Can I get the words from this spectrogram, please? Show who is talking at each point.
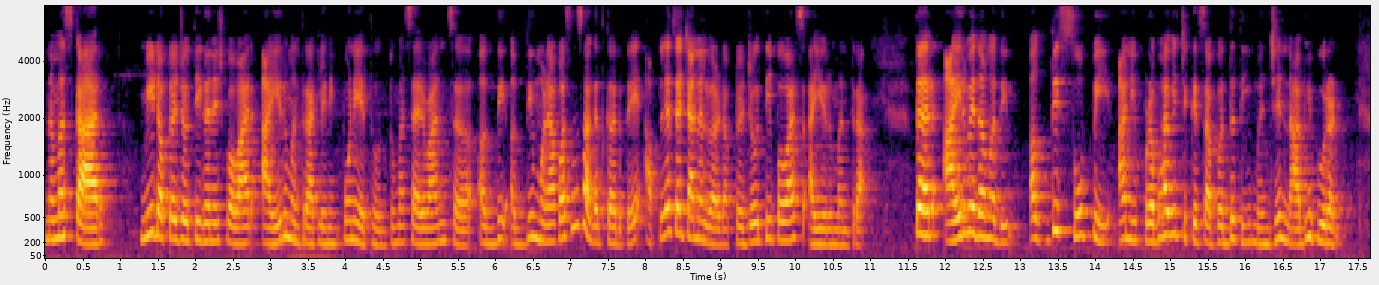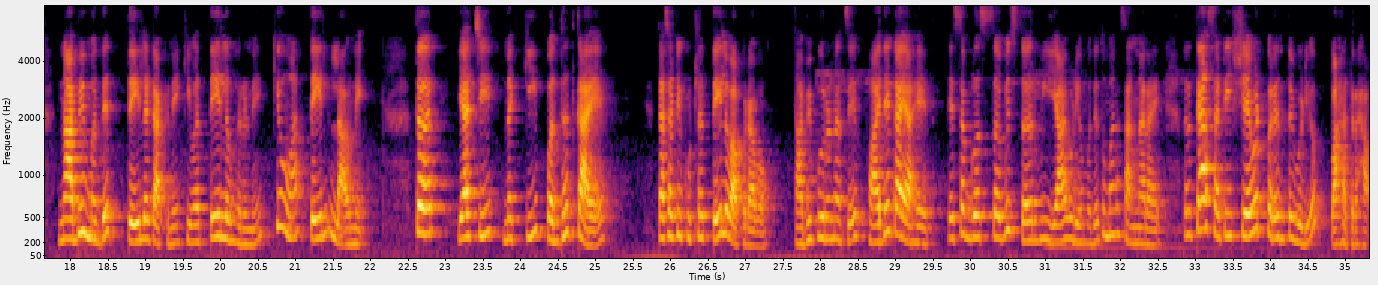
Speaker 1: नमस्कार. मी doctor Jyoti Ganesh Pawar Ayurmantra clinic Pune येथून तुम्हा सर्वांचं अगदी अगदी मनापासून स्वागत करते आपल्याच या चॅनलवर डॉक्टर ज्योती पवार आयुर्मंत्रा. तर आयुर्वेदामधील अगदी सोपी आणि प्रभावी चिकित्सा पद्धती म्हणजे नाभीपुरण. नाभीमध्ये तेल टाकणे किंवा तेल भरणे किंवा तेल लावणे. तर याची नक्की पद्धत काय आहे? त्यासाठी कुठलं तेल वापरावं? नाभीपूरणाचे फायदे काय आहेत? हे सगळं सविस्तर मी या व्हिडिओमध्ये तुम्हाला सांगणार आहे. तर त्यासाठी शेवटपर्यंत व्हिडिओ पाहत राहा.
